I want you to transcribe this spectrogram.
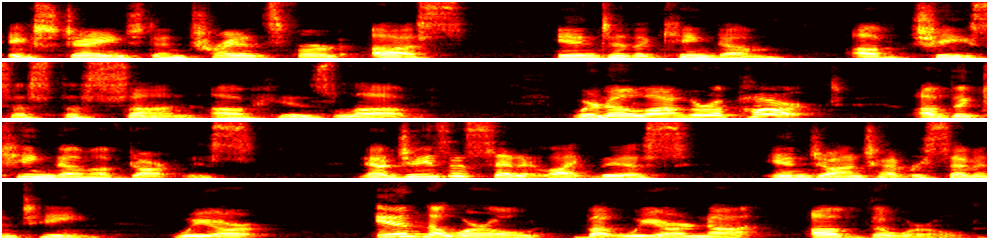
exchanged and transferred us into the kingdom of Jesus, the Son of His love. We're no longer a part of the kingdom of darkness. Now, Jesus said it like this in John chapter 17. We are in the world, but we are not of the world.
